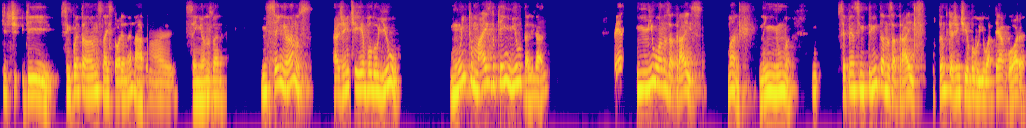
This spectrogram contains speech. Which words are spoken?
Que, que 50 anos na história não é nada. ai, 100 anos não é nada. Em 100 anos, a gente evoluiu muito mais do que em mil, tá ligado? uhum, mil anos atrás, mano, nenhuma. Você pensa em 30 anos atrás, o tanto que a gente evoluiu até agora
